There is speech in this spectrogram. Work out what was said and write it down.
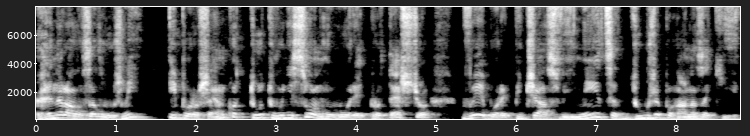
Генерал Залужний і Порошенко тут в унісон говорять про те, що вибори під час війни це дуже погана затія.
